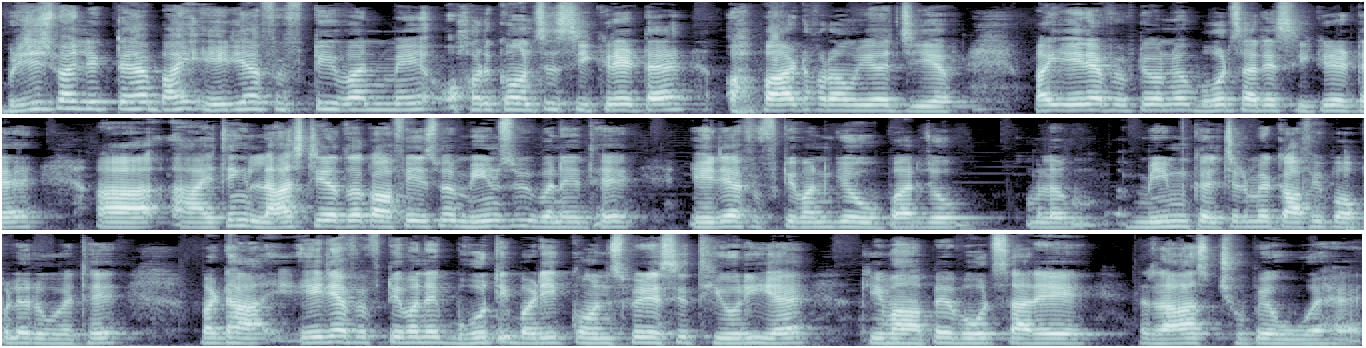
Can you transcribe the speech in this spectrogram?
ब्रिजेश भाई लिखते हैं, भाई एरिया 51 में और कौन से सीक्रेट है अपार्ट फ्रॉम योर जीएफ भाई एरिया 51 में बहुत सारे सीक्रेट है। आई थिंक लास्ट ईयर तो काफ़ी इसमें मीम्स भी बने थे एरिया 51 के ऊपर, जो मतलब मीम कल्चर में काफ़ी पॉपुलर हुए थे। बट हाँ एरिया 51 एक बहुत ही बड़ी कॉन्स्पिरेसी थ्योरी है कि वहाँ पे बहुत सारे राज छुपे हुए हैं।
